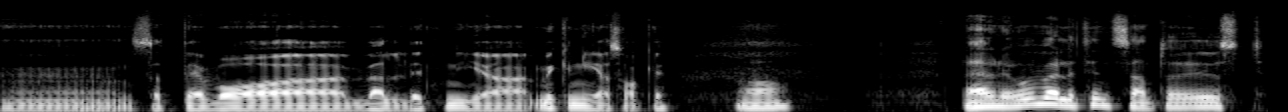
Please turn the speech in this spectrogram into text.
Eh, Så det var väldigt nya, mycket nya saker. ja. Nej, men det var väldigt intressant och just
